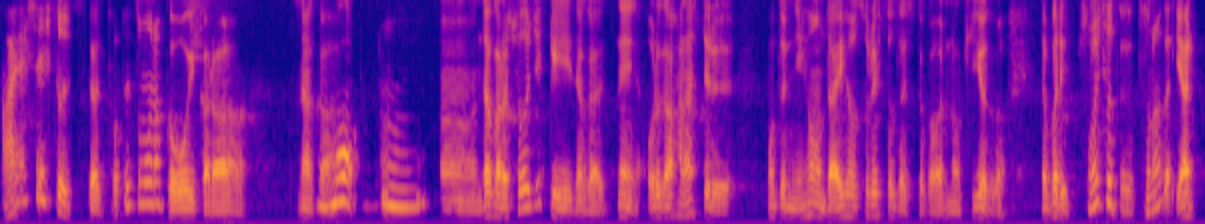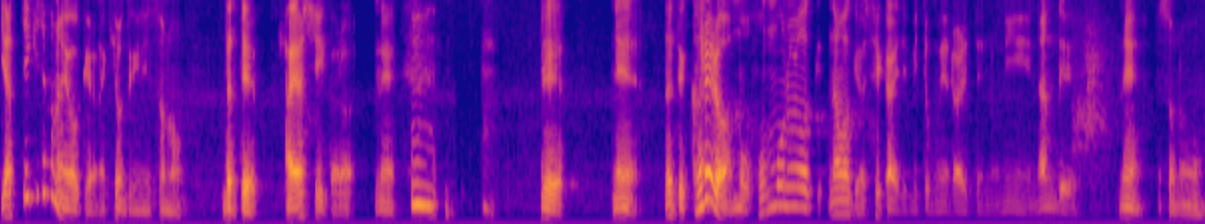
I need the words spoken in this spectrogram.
怪しい人たちがとてつもなく多いから、なんか、もう、うん、うん、だから正直、だからね、俺が話してる、本当に日本を代表する人たちとかの企業とか、やっぱりその人たちとつながややっていきたくないわけよね、基本的に。そのだって怪しいからね。うん、で、ね、だって彼らはもう本物なわけなわけよ、世界で認められてるのに、なんで、ね、その、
